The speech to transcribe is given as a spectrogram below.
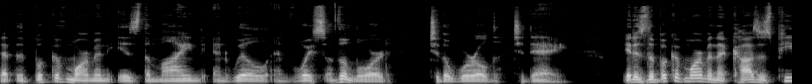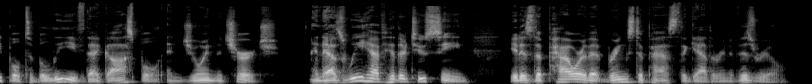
that the Book of Mormon is the mind and will and voice of the Lord to the world today. It is the Book of Mormon that causes people to believe that gospel and join the church. And as we have hitherto seen, it is the power that brings to pass the gathering of Israel.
